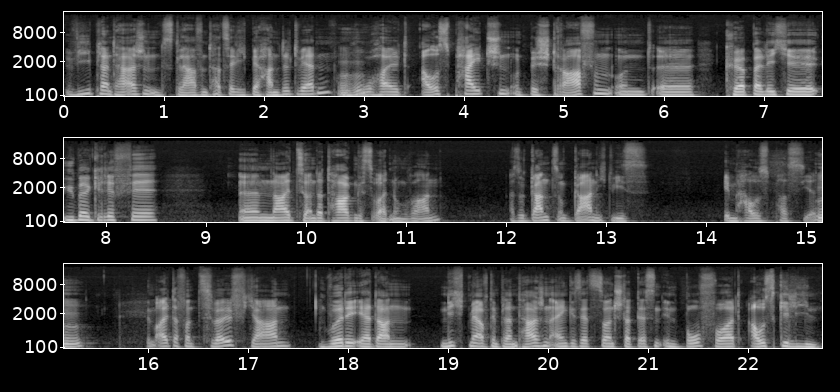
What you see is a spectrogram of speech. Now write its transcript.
wie Plantagensklaven tatsächlich behandelt werden, wo halt Auspeitschen und Bestrafen und äh, körperliche Übergriffe ähm, nahezu an der Tagesordnung waren. Also ganz und gar nicht, wie es im Haus passiert. Mhm. Im Alter von zwölf Jahren wurde er dann nicht mehr auf den Plantagen eingesetzt, sondern stattdessen in Beaufort ausgeliehen.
